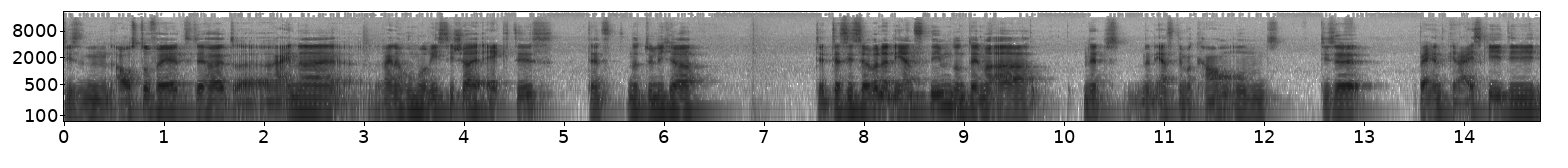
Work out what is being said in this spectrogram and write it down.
diesen Austrofred, der halt äh, reiner, reiner humoristischer Act ist, den natürlich auch, der, der sich selber nicht ernst nimmt und den man auch nicht, nicht ernst nehmen kann und diese Band Kreisky, die,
